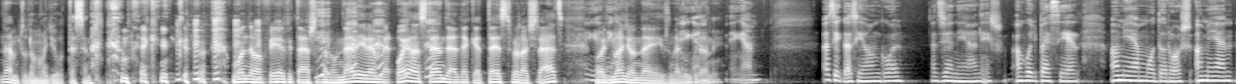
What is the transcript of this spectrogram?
nem tudom, hogy jót teszenek nekünk. Mondom a férfi társadalom nevében, mert olyan standardeket tesz fel a srác, igen, hogy igen. nagyon nehéz megugrani. Igen, igen. Az igazi angol. Ez zseniális, ahogy beszél, amilyen modoros, amilyen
